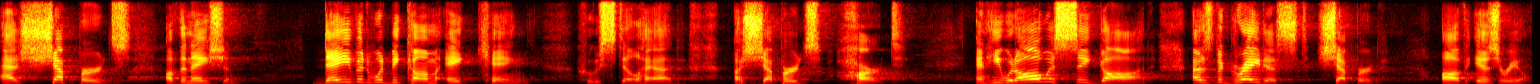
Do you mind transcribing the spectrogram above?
as shepherds of the nation. David would become a king who still had a shepherd's heart. And he would always see God as the greatest shepherd of Israel.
